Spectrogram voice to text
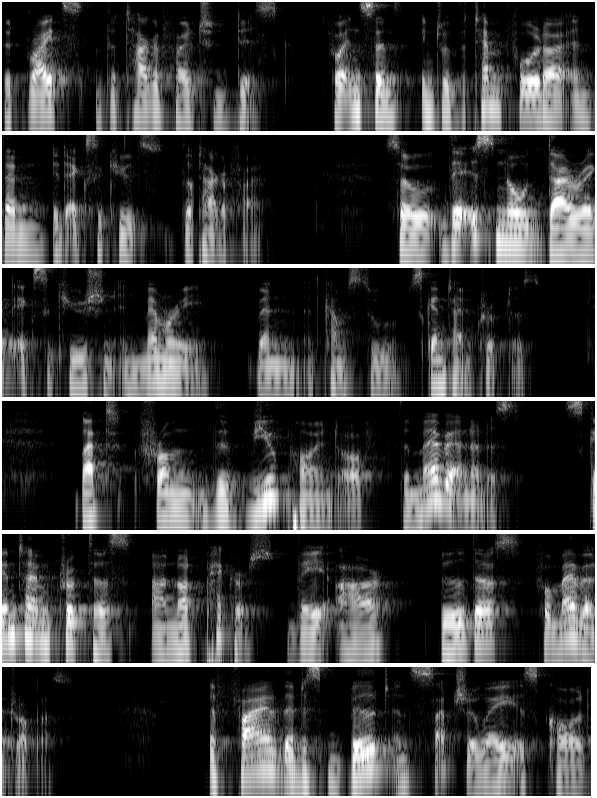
that writes the target file to disk. For instance, into the temp folder and then it executes the target file. So there is no direct execution in memory when it comes to scan-time crypters. But from the viewpoint of the malware analyst, scan-time crypters are not packers. They are builders for malware droppers. A file that is built in such a way is called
